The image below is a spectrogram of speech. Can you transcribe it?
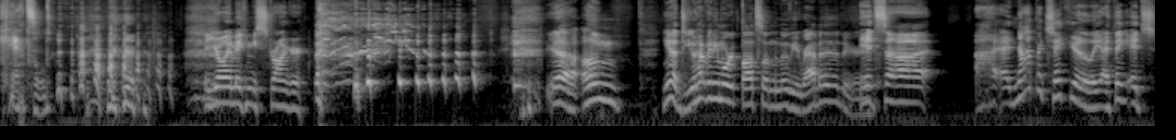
Canceled. You're only making me stronger. yeah. Um. Yeah. Do you have any more thoughts on the movie Rabid? Or It's uh, not particularly. I think it's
